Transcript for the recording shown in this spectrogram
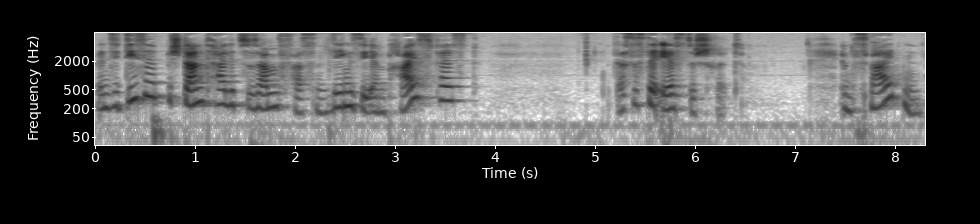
Wenn Sie diese Bestandteile zusammenfassen, legen Sie Ihren Preis fest. Das ist der erste Schritt. Im zweiten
